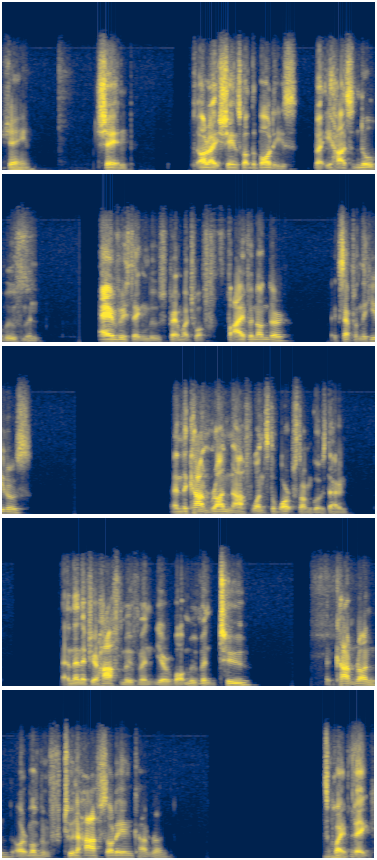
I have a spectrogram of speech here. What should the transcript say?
Shane. Shane. All right, Shane's got the bodies, but he has no movement. Everything moves pretty much what five and under, except from the heroes. And they can't run off once the warp storm goes down. And then if you're half movement, you're what movement two that can't run, or movement two and a half, sorry, and can't run. It's quite big.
